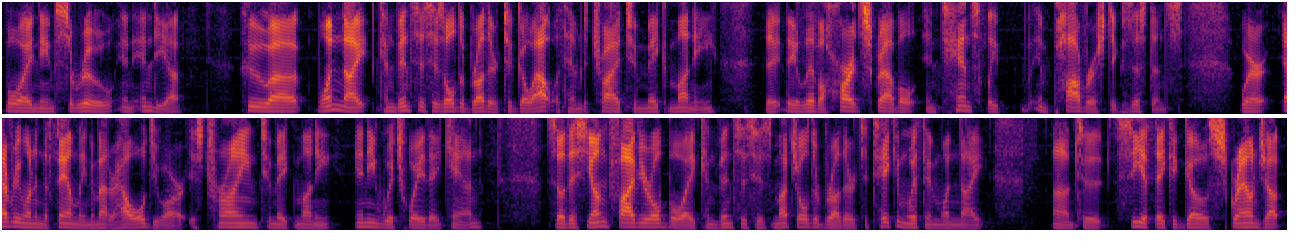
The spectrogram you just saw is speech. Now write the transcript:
boy named Saroo in India who uh, one night convinces his older brother to go out with him to try to make money. They, they live a hard scrabble, intensely impoverished existence where everyone in the family, no matter how old you are, is trying to make money any which way they can. So this young five year old boy convinces his much older brother to take him with him one night um, to see if they could go scrounge up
